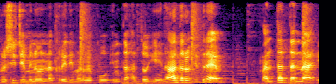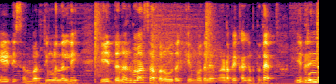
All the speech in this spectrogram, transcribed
ಕೃಷಿ ಜಮೀನನ್ನು ಖರೀದಿ ಮಾಡಬೇಕು, ಇಂತಹದ್ದು ಏನಾದರೂ ಇದ್ದರೆ ಅಂಥದ್ದನ್ನು ಈ ಡಿಸೆಂಬರ್ ತಿಂಗಳಿನಲ್ಲಿ ಈ ಧನುರ್ಮಾಸ ಬರುವುದಕ್ಕೆ ಮೊದಲೇ ಮಾಡಬೇಕಾಗಿರ್ತದೆ. ಇದರಿಂದ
